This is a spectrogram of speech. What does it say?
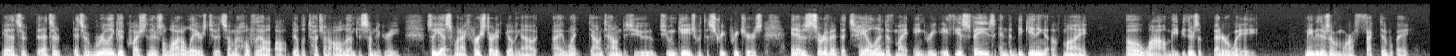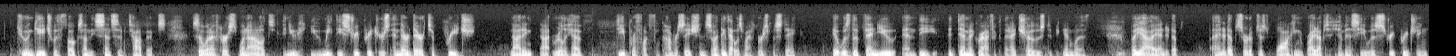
Yeah, that's a that's a that's a really good question. There's a lot of layers to it, so I'm gonna, hopefully I'll, I'll be able to touch on all of them to some degree. So yes, when I first started going out, I went downtown to to, to engage with the street preachers, and it was sort of at the tail end of my angry atheist phase and the beginning of my, oh wow, maybe there's a better way, maybe there's a more effective way to engage with folks on these sensitive topics. So when I first went out and you you meet these street preachers and they're there to preach, not in, not really have deep reflectful conversations. So I think that was my first mistake. It was the venue and the the demographic that I chose to begin with. Hmm. But yeah, I ended up I ended up sort of just walking right up to him as he was street preaching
